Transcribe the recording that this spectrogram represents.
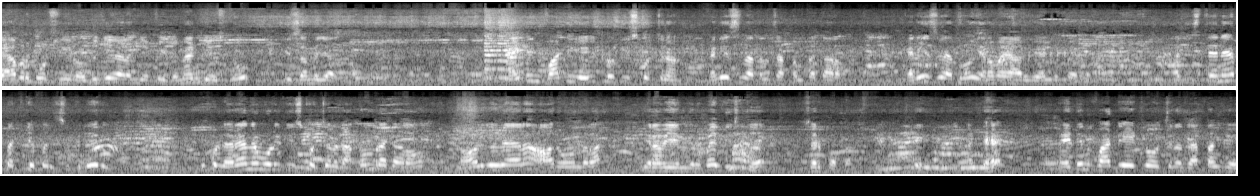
లేబర్ కోడ్స్ని రద్దు చేయాలని చెప్పి డిమాండ్ చేస్తూ ఈ సమ్మె చేస్తాం. నైన్టీన్ ఫార్టీ ఎయిట్లో తీసుకొచ్చిన కనీస వేతన చట్టం ప్రకారం కనీస వేతనం ఇరవై ఆరు వేల రూపాయలు. అది ఇస్తేనే బతికే పరిస్థితి లేదు. ఇప్పుడు నరేంద్ర మోడీ తీసుకొచ్చిన చట్టం ప్రకారం నాలుగు వేల ఆరు వందల ఇరవై ఎనిమిది రూపాయలు తీస్తే సరిపోతుంది అంటే నైన్టీన్ ఫార్టీ ఎయిట్లో వచ్చిన చట్టంకి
